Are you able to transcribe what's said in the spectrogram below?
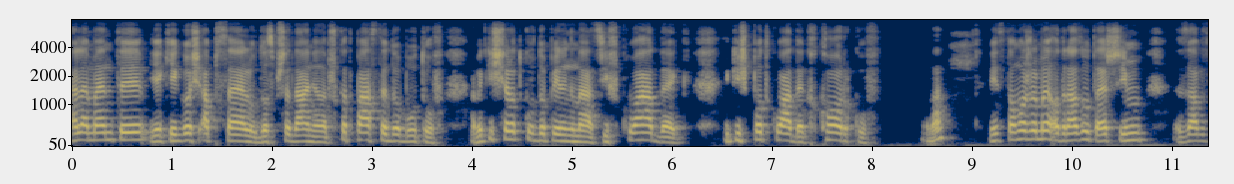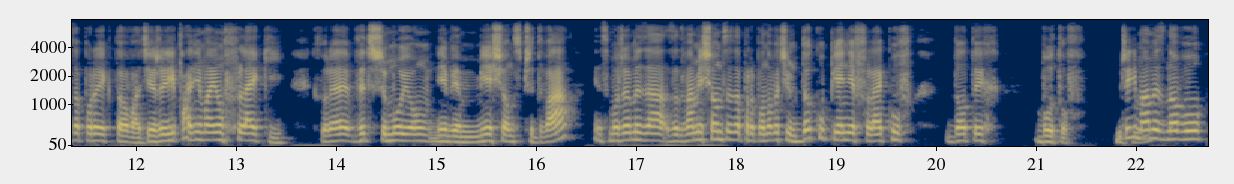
elementy jakiegoś upsellu do sprzedania, na przykład pasty do butów, albo jakichś środków do pielęgnacji, wkładek, jakichś podkładek, korków. Prawda? Więc to możemy od razu też im zaprojektować. Jeżeli panie mają fleki, które wytrzymują, nie wiem, miesiąc czy dwa, więc możemy za, za dwa miesiące zaproponować im dokupienie fleków do tych butów. Czyli mhm. mamy znowu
